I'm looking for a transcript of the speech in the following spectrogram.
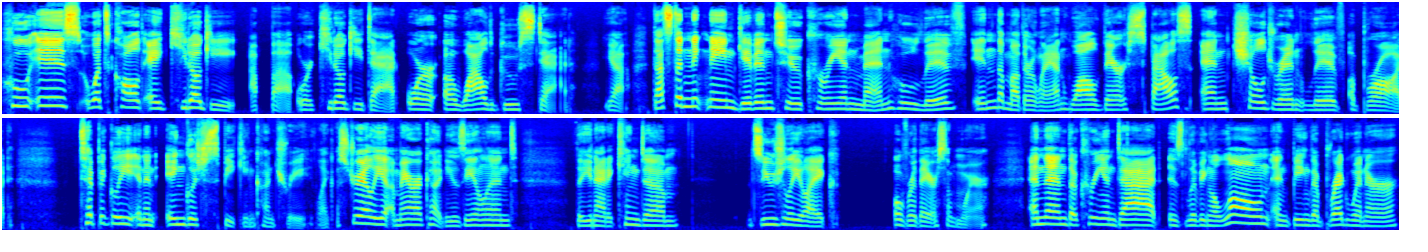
who is what's called a kirogi appa or kirogi dad or a wild goose dad. Yeah, that's the nickname given to Korean men who live in the motherland while their spouse and children live abroad, typically in an English speaking country like Australia, America, New Zealand, the United Kingdom. It's usually like over there somewhere. And then the Korean dad is living alone and being the breadwinner,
